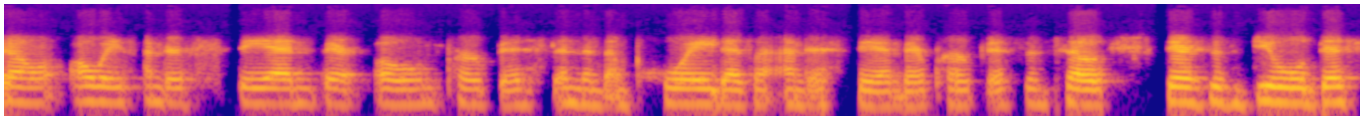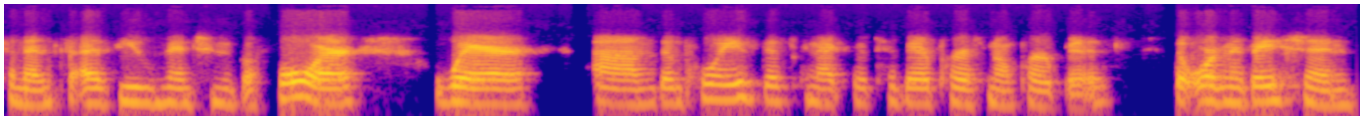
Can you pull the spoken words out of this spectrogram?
don't always understand their own purpose and then the employee doesn't understand their purpose and so there's this dual dissonance as you mentioned before where um, the employee is disconnected to their personal purpose the organization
